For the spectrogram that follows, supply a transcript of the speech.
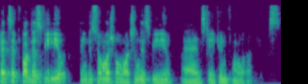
That's it for this video. Thank you so much for watching this video and stay tuned for more updates.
